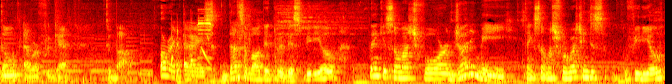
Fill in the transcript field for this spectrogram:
Don't ever forget to bow. Alright guys, that's about it with this video. Thank you so much for joining me. Thanks so much for watching this video.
